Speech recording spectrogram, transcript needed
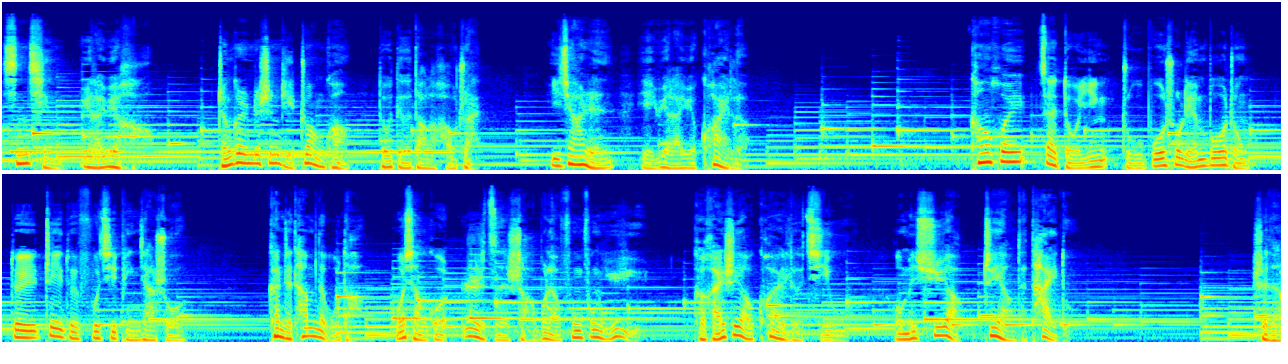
心情越来越好，整个人的身体状况都得到了好转，一家人也越来越快乐。康辉在抖音主播说联播中对这对夫妻评价说：“看着他们的舞蹈，我想过日子少不了风风雨雨，可还是要快乐起舞。我们需要这样的态度。”是的。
